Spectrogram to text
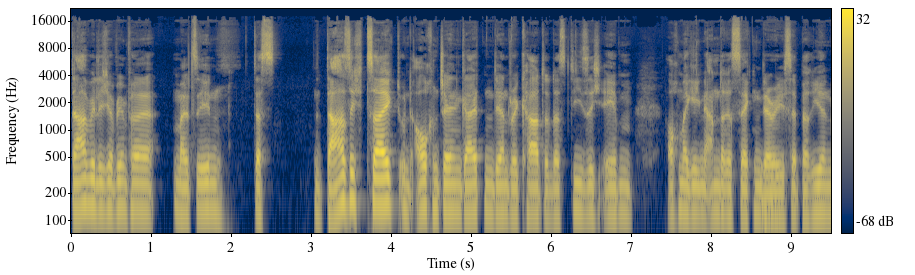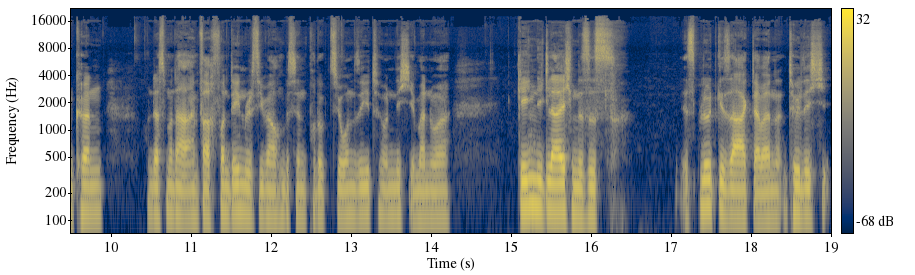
Da will ich auf jeden Fall mal sehen, dass da sich zeigt und auch in Jalen Guyton, der Andre Carter, dass die sich eben auch mal gegen andere Secondary mhm. separieren können und dass man da einfach von den Receiver auch ein bisschen Produktion sieht und nicht immer nur gegen die gleichen. Das ist, ist blöd gesagt, aber natürlich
